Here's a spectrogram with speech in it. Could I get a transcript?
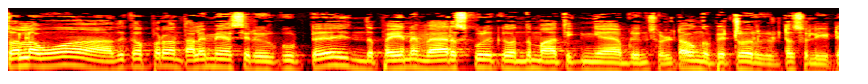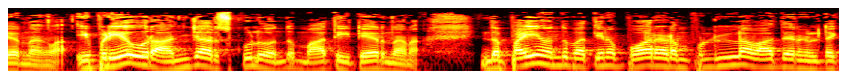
சொல்லவும் அதுக்கப்புறம் தலைமை ஆசிரியர் கூப்பிட்டு இந்த பையனை வேறு ஸ்கூலுக்கு வந்து மாற்றிக்கிங்க அப்படின்னு சொல்லிட்டு அவங்க பெற்றோர்கிட்ட சொல்லிக்கிட்டே இருந்தாங்களாம். இப்படியே ஒரு அஞ்சாறு ஸ்கூலை வந்து மாற்றிக்கிட்டே இருந்தானா. இந்த பையன் வந்து பார்த்தீங்கன்னா போகிற இடம் ஃபுல்லாக வாத்தியாருங்கள்ட்ட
